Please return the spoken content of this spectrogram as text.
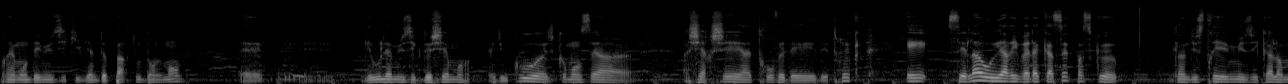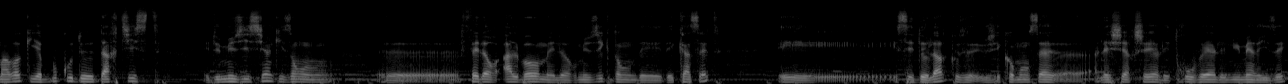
vraiment des musiques qui viennent de partout dans le monde. Et, il est où la musique de chez moi? Et du coup, euh, je commençais à, chercher, à trouver des, trucs. Et c'est là où est arrivée la cassette parce que l'industrie musicale au Maroc, il y a beaucoup d'artistes et de musiciens qui ont euh, fait leur album et leur musique dans des, cassettes. Et, et c'est de là que j'ai commencé à les chercher, à les trouver, à les numériser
